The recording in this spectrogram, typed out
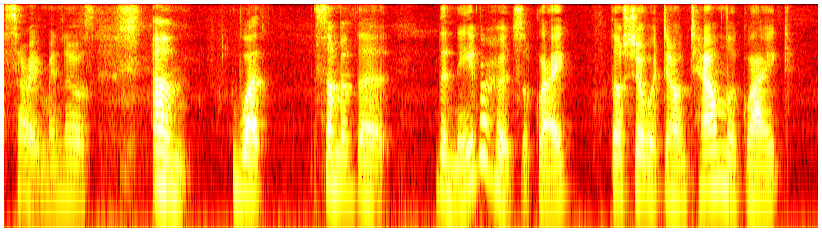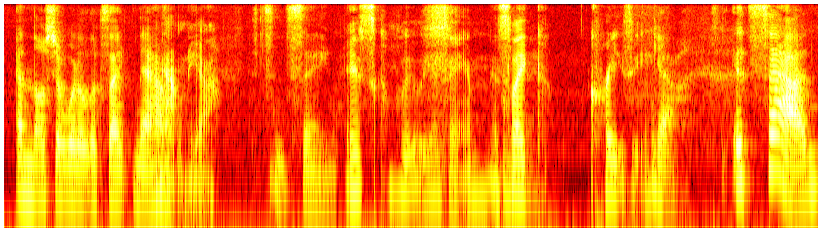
sorry, my nose. Um what some of the the neighborhoods look like. They'll show what downtown look like and they'll show what it looks like now. Now, yeah, It's insane. it's completely insane. It's Okay. like crazy. Yeah. It's sad.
